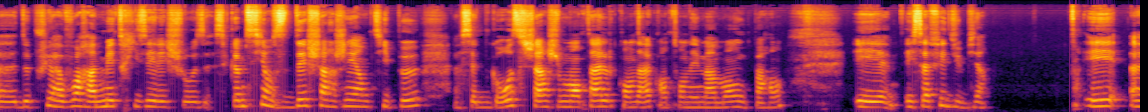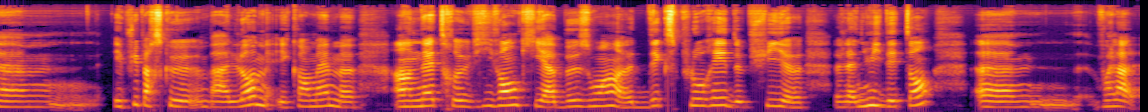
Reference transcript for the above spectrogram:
de plus avoir à maîtriser les choses. C'est comme si on se déchargeait un petit peu cette grosse charge mentale qu'on a quand on est maman ou parent et, et ça fait du bien. Et, euh, et puis parce que bah, l'homme est quand même un être vivant qui a besoin euh, d'explorer depuis euh, la nuit des temps. Euh, voilà,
